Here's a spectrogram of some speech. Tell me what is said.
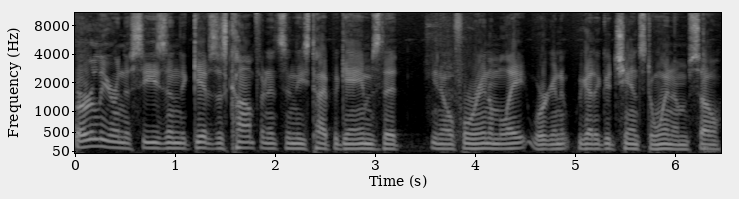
earlier in the season that gives us confidence in these type of games that you know if we're in them late, we're gonna we got a good chance to win them. So.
